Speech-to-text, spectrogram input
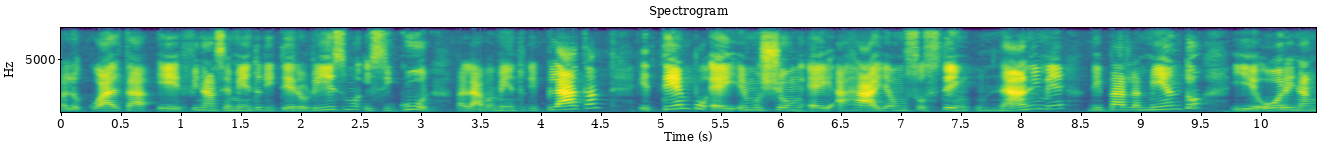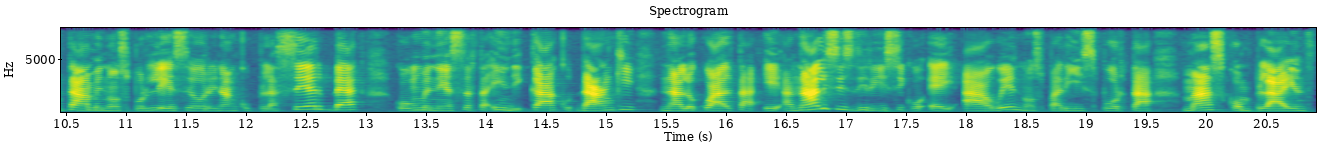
para o qual está é financiamento de terrorismo e seguro para lavamento de placa. E tempo é emoção é a um sostém unânime de parlamento. E ora não também nós por lese ora não com placer back com o ministro está indicar danke na lo está e análise de risco é awe nos país porta mais compliance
